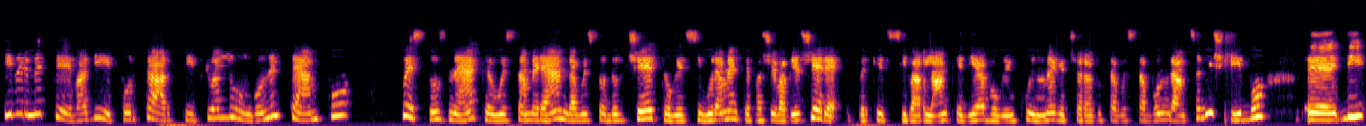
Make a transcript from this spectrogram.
ti permetteva di portarti più a lungo nel tempo questo snack, questa merenda, questo dolcetto che sicuramente faceva piacere perché si parla anche di epoche in cui non è che c'era tutta questa abbondanza di cibo, eh, di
